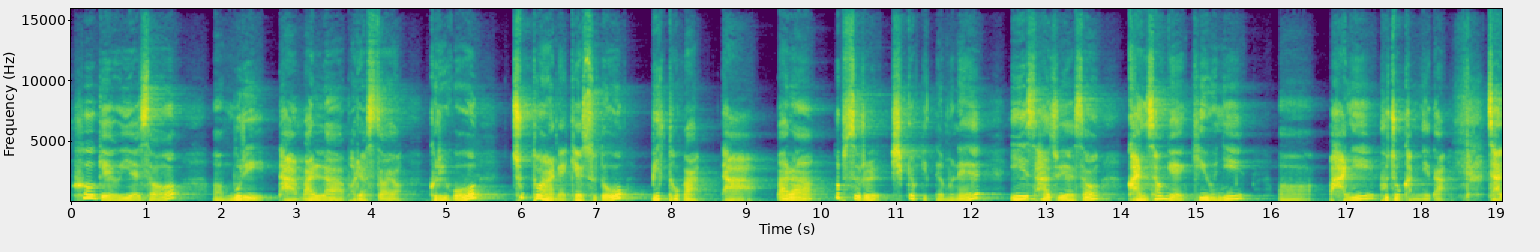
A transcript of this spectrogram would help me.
흙에 의해서 어, 물이 다 말라 버렸어요. 그리고 축토 안에 개수도 미토가 다 빨아 흡수를 시켰기 때문에 이 사주에서 간성의 기운이 어, 많이 부족합니다. 자,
